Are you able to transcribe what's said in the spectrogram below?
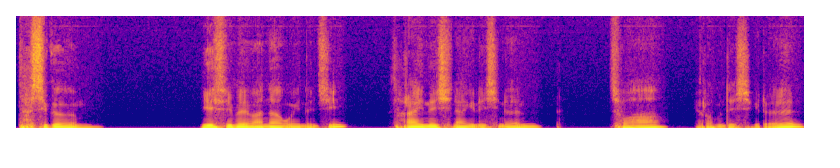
다시금 예수님을 만나고 있는지 살아있는 신앙이 되시는 저와 여러분 되시기를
